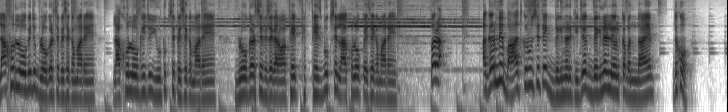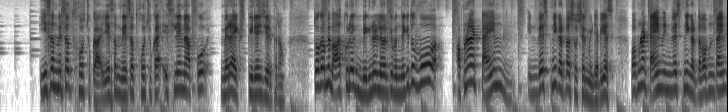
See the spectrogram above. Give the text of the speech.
लाखों लोग हैं जो ब्लॉगर से पैसे कमा रहे हैं। लाखों लोग हैं जो यूट्यूब से पैसे कमा रहे हैं। ब्लॉगर से पैसे कमा फे, फे, फेसबुक से लाखों लोग पैसे कमा रहे हैं। पर अगर मैं बात करूँ सिर्फ़ एक बिगनर की, जो एक बिगनर लेवल का बंदा है, देखो, ये सब मेरे साथ हो चुका है, ये सब मेरे साथ हो चुका है, इसलिए मैं आपको मेरा एक्सपीरियंस शेयर कर रहा हूँ। तो अगर मैं बात करूँ एक बिगनर लेवल के बंदे की तो वो अपना टाइम इन्वेस्ट नहीं करता सोशल मीडिया पे यस वो अपना टाइम इन्वेस्ट नहीं करता, वो अपना टाइम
